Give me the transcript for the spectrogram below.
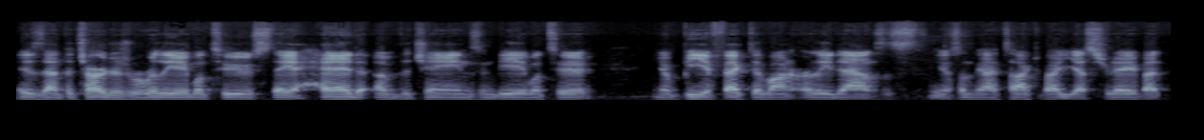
is that the Chargers were really able to stay ahead of the chains and be able to, you know, be effective on early downs. It's, you know, something I talked about yesterday, but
